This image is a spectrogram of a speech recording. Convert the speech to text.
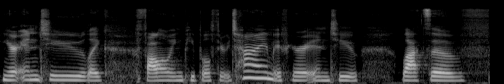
you're into like following people through time, if you're into lots of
